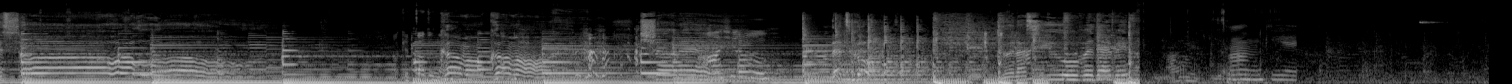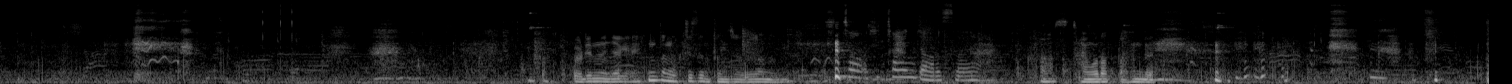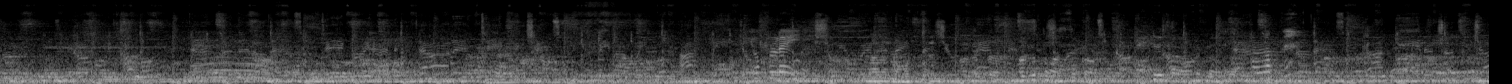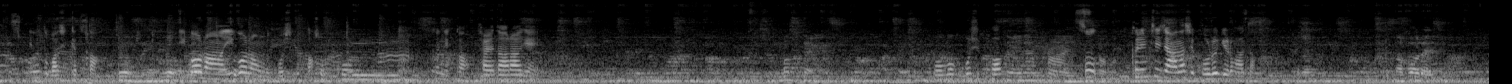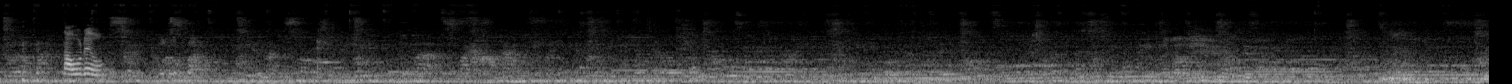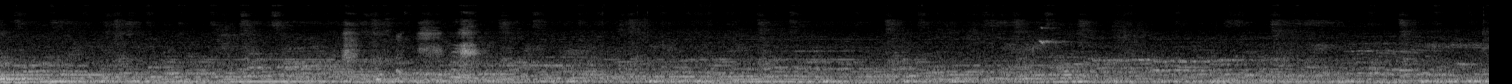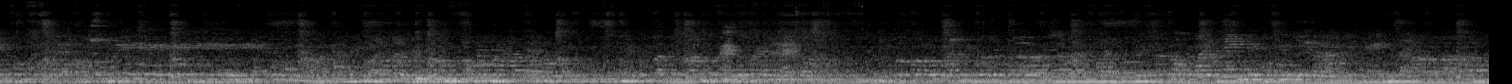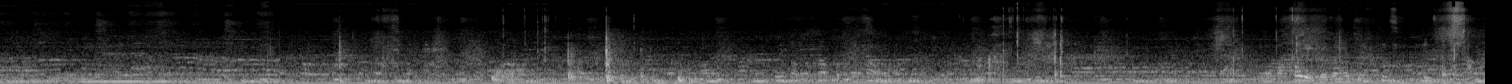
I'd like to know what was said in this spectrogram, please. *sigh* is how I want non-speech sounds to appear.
Oh, 아, 개 짜증나. come on, come on, shut it. 아쉬워. Let's go. When I see you over there, baby. 감기에. 우리는 여기 행정복지센터인 줄 몰랐는데. 시청 시청인 줄 알았어요. 알았어, 잘못 왔다. 근데 이거랑 이거랑 먹고 싶다. 그니까 달달하게. 뭐 먹고 싶어? 소 크림치즈 하나씩 고르기로 하자. 나 오레오.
